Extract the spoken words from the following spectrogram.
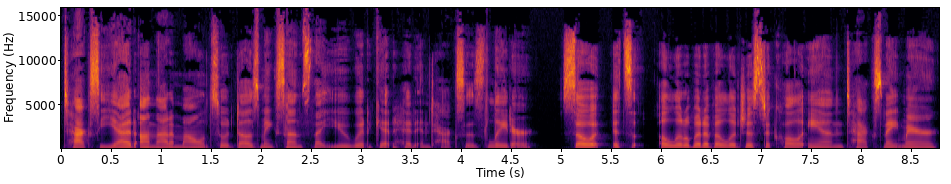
taxed yet on that amount. So it does make sense that you would get hit in taxes later. So it's a little bit of a logistical and tax nightmare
